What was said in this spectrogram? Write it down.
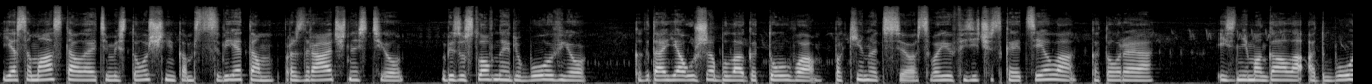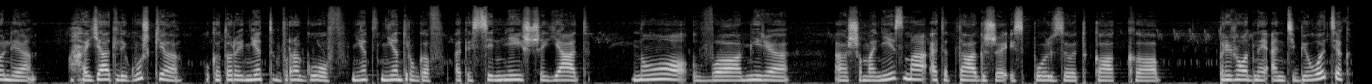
я сама стала этим источником, светом, прозрачностью, безусловной любовью, когда я уже была готова покинуть э, свое физическое тело, которое изнемогало от боли. А яд лягушки, у которой нет врагов, нет недругов, это сильнейший яд. Но в мире э, шаманизма это также используют как э, природный антибиотик,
